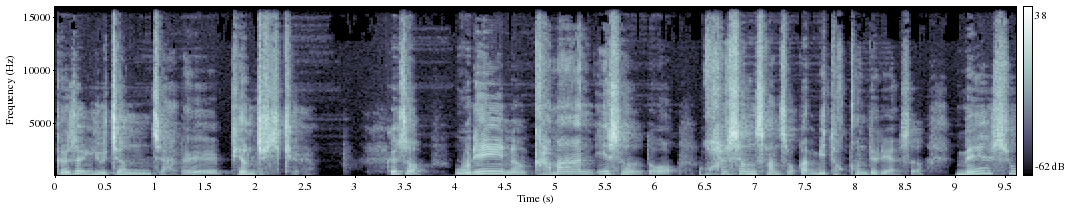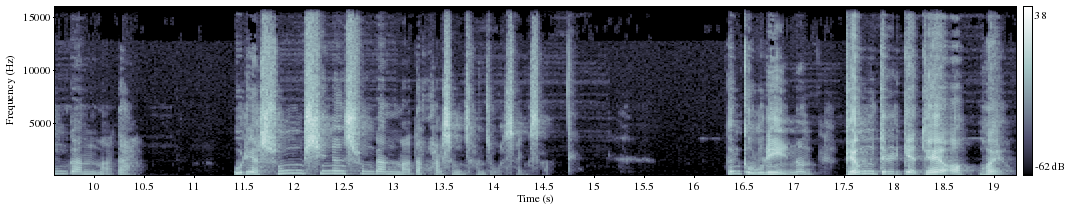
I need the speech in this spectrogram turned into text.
그래서 유전자를 변질시켜요. 그래서 우리는 가만 있어도 활성산소가 미토콘드리아에서 매 순간마다 우리가 숨 쉬는 순간마다 활성산소가 생산돼. 그러니까 우리는 병들게 되어 뭐예요?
